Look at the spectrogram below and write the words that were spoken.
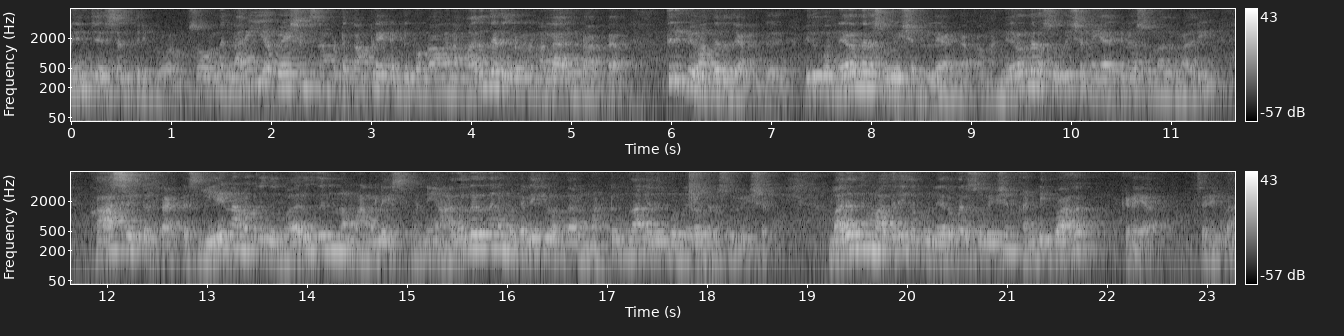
நெஞ்செரிச்சல் திருப்பி வரும். ஸோ வந்து நிறைய பேஷண்ட்ஸ் நம்மகிட்ட கம்ப்ளைண்ட் எப்படி பண்ணுவாங்க நான் மருந்து எடுக்கிறவங்க நல்லா இருக்கு டாக்டர் திருப்பி வந்துடுது எனக்கு. இதுக்கு ஒரு நிரந்தர சொல்யூஷன் இல்லையான்னு கேட்பாங்க. நிரந்தர சொல்யூஷன் ஏற்கனவே சொன்னது மாதிரி காசெக்டிவ் ஃபேக்டர்ஸ் ஏன் நமக்கு இது வருதுன்னு நம்ம அனலைஸ் பண்ணி அதிலிருந்து நம்ம விலகி வந்தால் மட்டும்தான் இதுக்கு ஒரு நிரந்தர சொல்யூஷன் மருந்து மாதிரி இதுக்கு ஒரு நிரந்தர சொல்யூஷன் கண்டிப்பாக கிடையாது. சரிங்களா?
